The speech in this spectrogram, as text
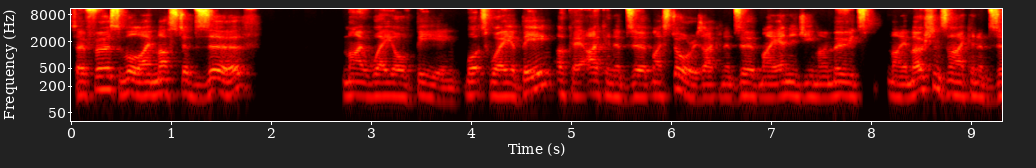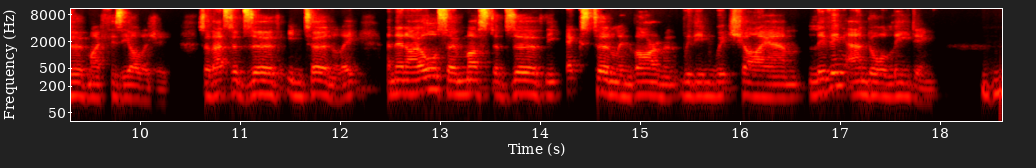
So first of all, I must observe my way of being. What's way of being? Okay, I can observe my stories, I can observe my energy, my moods, my emotions, and I can observe my physiology. So that's observe internally. And then I also must observe the external environment within which I am living and or leading. Mm-hmm.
